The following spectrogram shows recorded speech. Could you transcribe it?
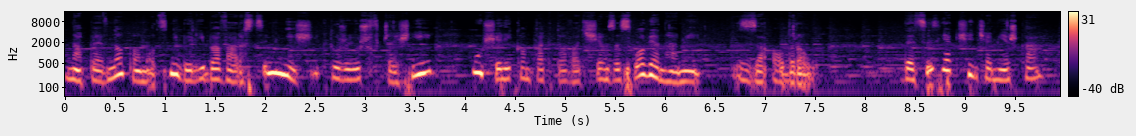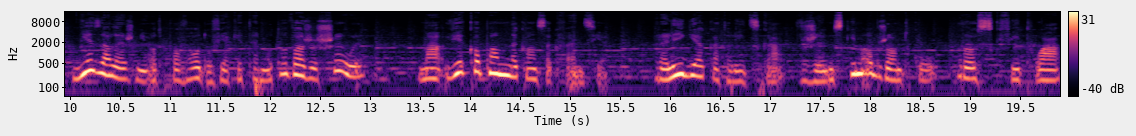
na pewno pomocni byli bawarscy mnisi, którzy już wcześniej musieli kontaktować się ze Słowianami za Odrą. Decyzja księcia Mieszka, niezależnie od powodów, jakie temu towarzyszyły, ma wiekopomne konsekwencje. Religia katolicka w rzymskim obrządku rozkwitła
